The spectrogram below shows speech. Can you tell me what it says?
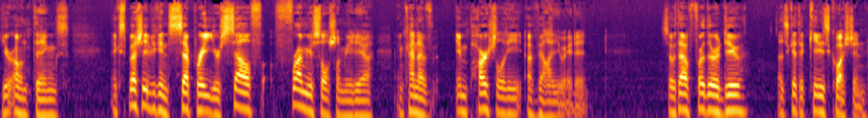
your own things, especially if you can separate yourself from your social media and kind of impartially evaluate it. So without further ado, let's get to Katie's question.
